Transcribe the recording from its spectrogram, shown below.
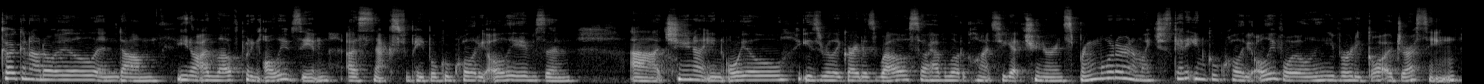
coconut oil, and um, you know, I love putting olives in as snacks for people. Good quality olives and uh, tuna in oil is really great as well. So I have a lot of clients who get tuna in spring water, and I'm like, just get it in good quality olive oil, and you've already got a dressing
